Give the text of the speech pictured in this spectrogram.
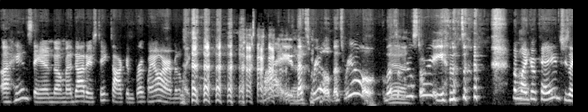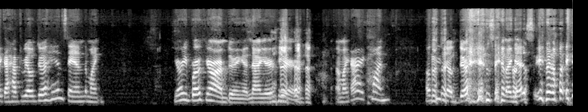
a handstand on my daughter's tiktok and broke my arm and i'm like why? Yeah. That's real. That's real. That's Yeah. a real story. That's I'm Wow. like, okay. And she's like, I have to be able to do a handstand. I'm like, you already broke your arm doing it. Now you're here. I'm like, all right, come on. I'll teach you how to do a handstand, I guess. You know, like,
